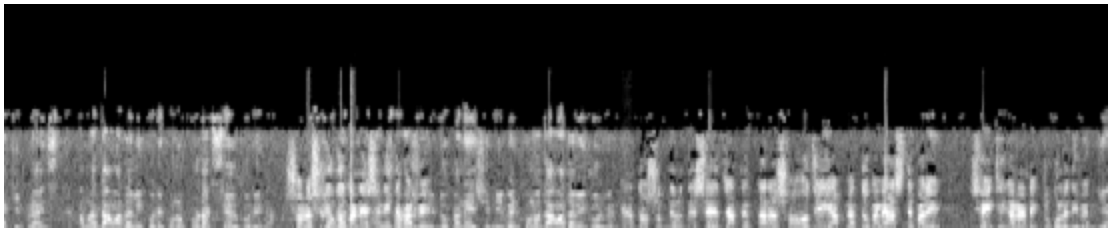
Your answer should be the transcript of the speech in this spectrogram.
একই প্রাইস আমরা দামাদামি করে কোনো প্রোডাক্ট সেল করি না। সরাসরি দোকানে এসে হ্যাঁ, নিতে পারবে? সরাসরি দোকানে এসে নিবেন কোনো দামাদামি করবেন দর্শকদের উদ্দেশ্যে যাতে তারা সহজেই আপনার দোকানে আসতে পারে সেই ঠিকানাটা একটু বলে দিবেন। যে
